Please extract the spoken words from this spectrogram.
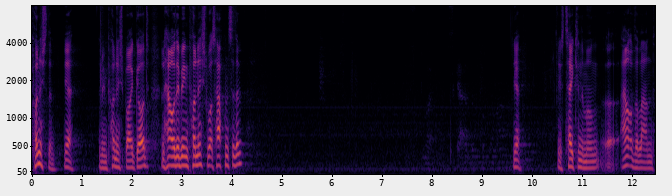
He's punished them, yeah. They've been punished by God. And how are they being punished? What's happened to them? Yeah. He's taken them uh, out of the land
